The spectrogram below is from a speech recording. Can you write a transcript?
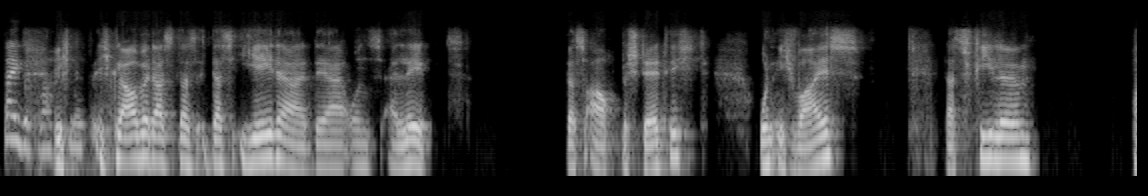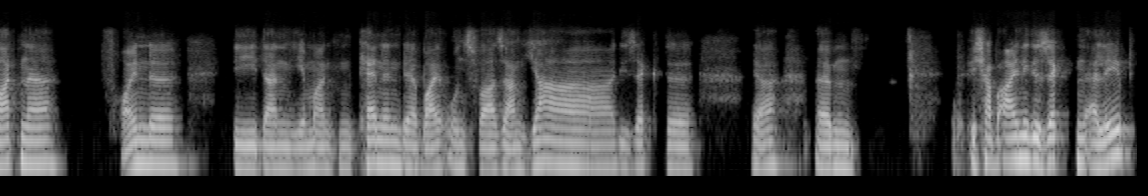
beigebracht ich, wird. Ich glaube, dass, dass, dass jeder, der uns erlebt, das auch bestätigt. Und ich weiß, dass viele Partner, Freunde, die dann jemanden kennen, der bei uns war, sagen, ja, die Sekte, ja. Ähm, ich habe einige Sekten erlebt.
